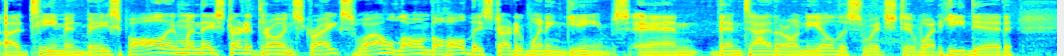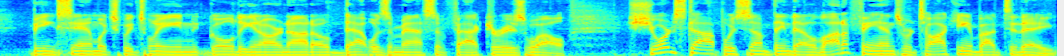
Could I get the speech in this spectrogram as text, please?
uh, team in baseball. And when they started throwing strikes, well, lo and behold, they started winning games. And then Tyler O'Neill, the switch to what he did, being sandwiched between Goldie and Arenado, that was a massive factor as well. Shortstop was something that a lot of fans were talking about today.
